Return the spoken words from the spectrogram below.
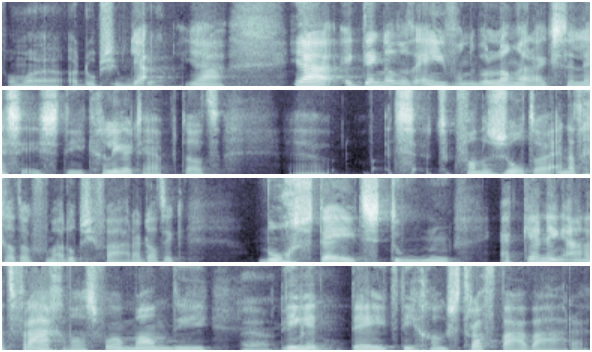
van mijn adoptiemoeder. Ja, ja. ja, ik denk dat het een van de belangrijkste lessen is die ik geleerd heb. Dat eh, het is natuurlijk van de zotte, en dat geldt ook voor mijn adoptievader, dat ik nog steeds toen erkenning aan het vragen was voor een man die Ja, die dingen deed die gewoon strafbaar waren.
